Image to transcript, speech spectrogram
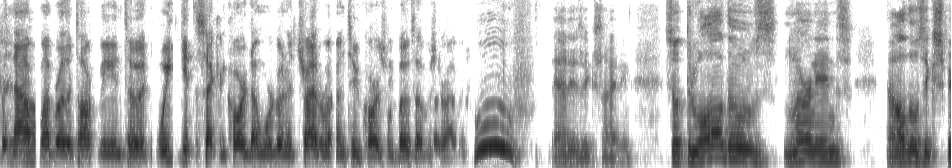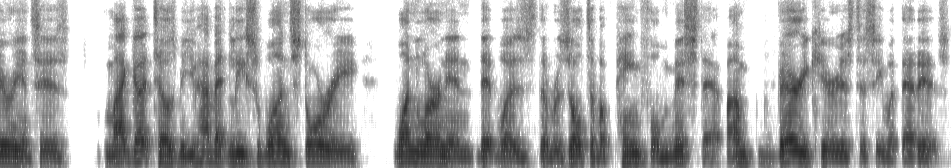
But now my brother talked me into it. We get the second car done. We're going to try to run two cars with both of us driving. Woo, that is exciting. So through all those learnings, all those experiences, my gut tells me you have at least one story one learning that was the result of a painful misstep. I'm very curious to see what that is.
